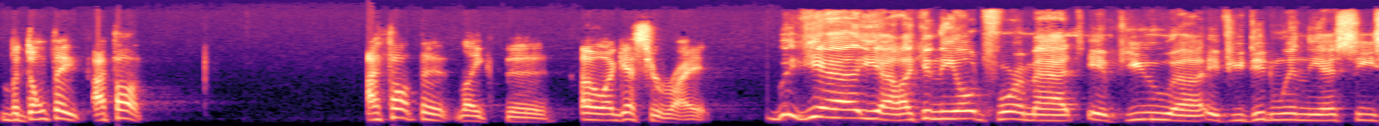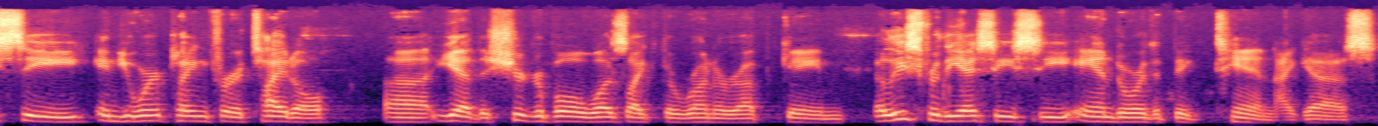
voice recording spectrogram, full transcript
But, but don't they? I thought, I thought that like the oh, I guess you're right. Yeah, yeah. Like in the old format, if you uh, if you did win the SEC and you weren't playing for a title, uh, yeah, the Sugar Bowl was like the runner-up game, at least for the SEC and or the Big Ten, I guess,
